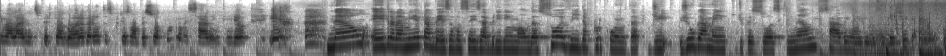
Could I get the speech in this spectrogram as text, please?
porque meu alarme despertou agora, garotas, porque eu sou uma pessoa compromissada, entendeu? E não entra na minha cabeça vocês abrirem mão da sua vida por conta de julgamento de pessoas que não sabem onde você quer chegar.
